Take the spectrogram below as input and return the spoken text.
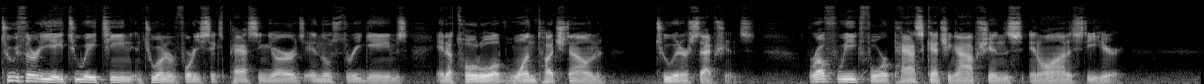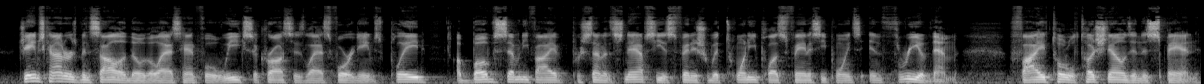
238, 218, and 246 passing yards in those three games, in a total of one touchdown, two interceptions. Rough week for pass catching options, in all honesty, here. James Conner has been solid, though, the last handful of weeks across his last four games played. Above 75% of the snaps, he has finished with 20 plus fantasy points in three of them. Five total touchdowns in this span.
